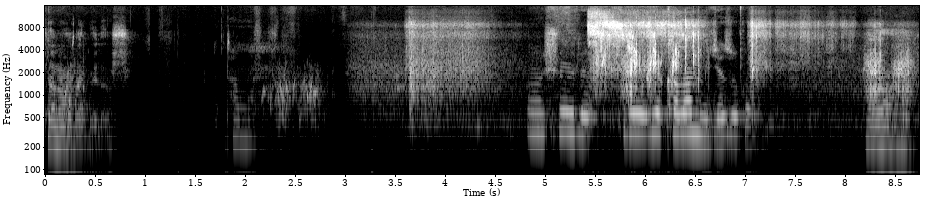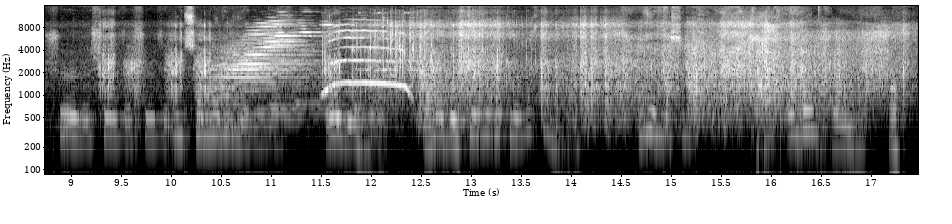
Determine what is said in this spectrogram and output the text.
Sen oyna biraz. Tamam. Aa, şöyle şuraya yakalanmayacağız o kadar. Ha. Şöyle şöyle şöyle insanları yiyelim. Allah Allah. Bana gösterecek koymuş muydun? Neredesin? Oradan Hah.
